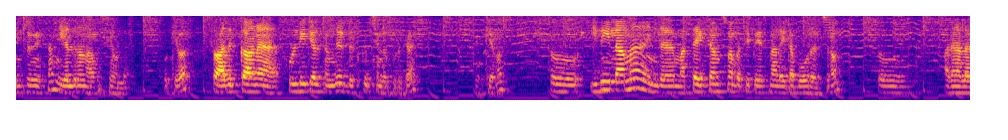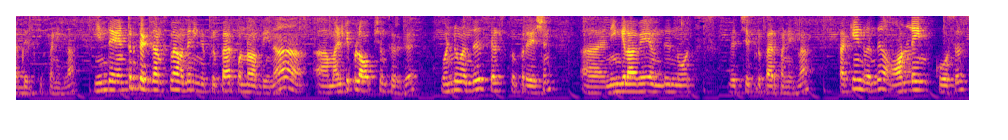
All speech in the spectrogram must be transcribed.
என்ட்ரன்ஸ் எக்ஸாம் எழுதணும்னு அவசியம் இல்லை. ஓகேவா ஸோ அதுக்கான ஃபுல் டீட்டெயில்ஸ் வந்து டிஸ்கிரிப்ஷனில் கொடுக்குறேன். ஓகேவா ஸோ இது இல்லாமல் இந்த மற்ற எக்ஸாம்ஸ்லாம் பற்றி பேசினா லைட்டாக போர் அடிச்சிடும் ஸோ அதனால் அப்படியே ஸ்கிப் பண்ணிக்கலாம். இந்த என்ட்ரன்ஸ் எக்ஸாம்ஸ்க்குலாம் வந்து நீங்கள் ப்ரிப்பேர் பண்ணோம் அப்படின்னா மல்டிபிள் ஆப்ஷன்ஸ் இருக்குது ஒன்று வந்து செல்ஃப் ப்ரிப்பரேஷன் நீங்களாகவே வந்து நோட்ஸ் வச்சு ப்ரிப்பேர் பண்ணிக்கலாம். செகண்ட் வந்து ஆன்லைன் கோர்சஸ்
